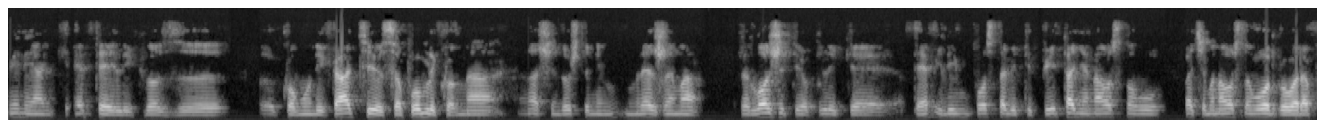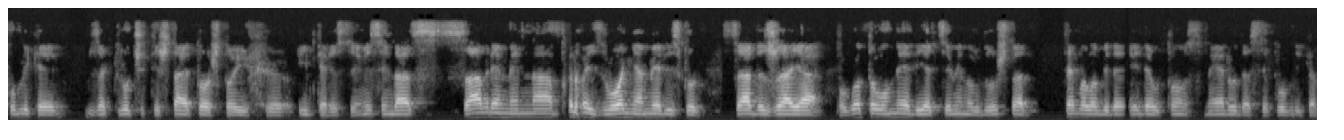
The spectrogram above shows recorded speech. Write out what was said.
mini ankete ili kroz e, komunikaciju sa publikom na našim društvenim mrežama predložiti otprilike ili im postaviti pitanje na osnovu pa ćemo na osnovu odgovora publike zaključiti šta je to što ih e, interesuje. Mislim da savremena proizvodnja medijskog sadržaja, pogotovo medija civilnog društva, trebalo bi da ide u tom smeru da se publika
